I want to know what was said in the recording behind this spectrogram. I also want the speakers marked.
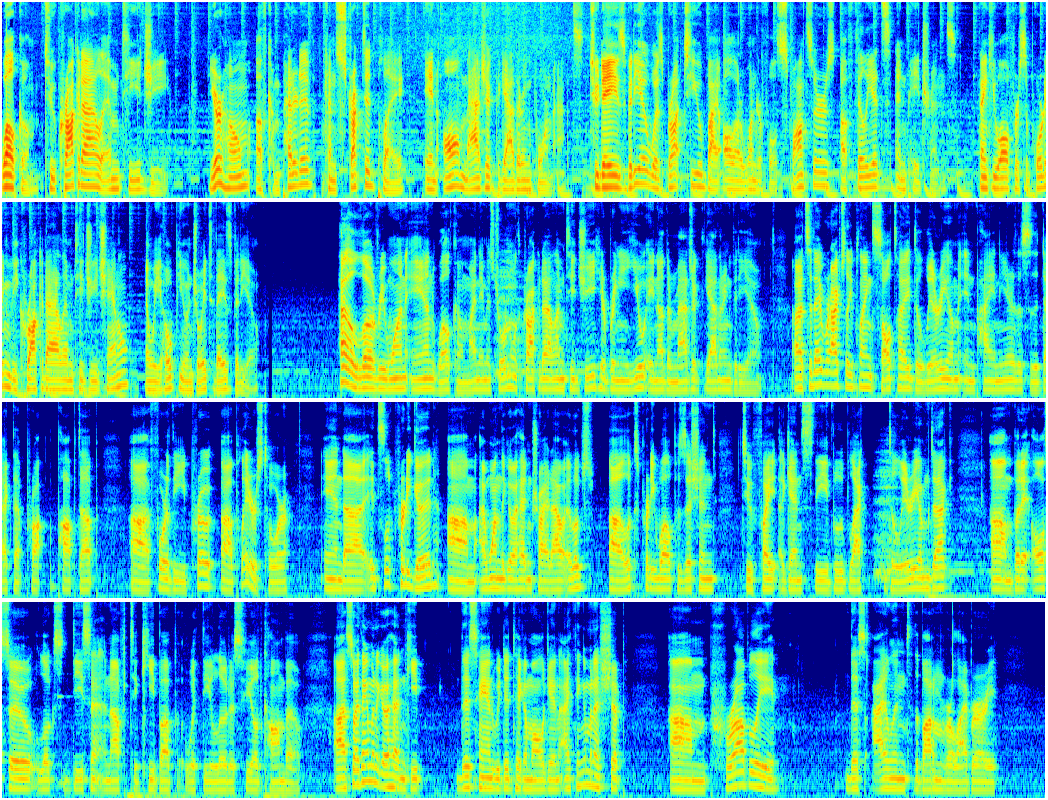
Speaker 1: Welcome to Crocodile MTG, your home of competitive, constructed play in all Magic the Gathering formats. Today's video was brought to you by all our wonderful sponsors, affiliates, and patrons. Thank you all for supporting the Crocodile MTG channel, and we hope you enjoy today's video. Hello everyone and welcome. My name is Jordan with Crocodile MTG, here bringing you another Magic the Gathering video. Uh, today we're actually playing Sultai Delirium in Pioneer. This is a deck that popped up uh, for the Pro uh, Players Tour, and uh, it's looked pretty good. Um, I wanted to go ahead and try it out. It looks uh, looks pretty well positioned to fight against the Blue Black Delirium deck, um, but it also looks decent enough to keep up with the Lotus Field combo. Uh, so I think I'm going to go ahead and keep this hand. We did take a mulligan. I think I'm going to ship um, probably this island to the bottom of our library.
